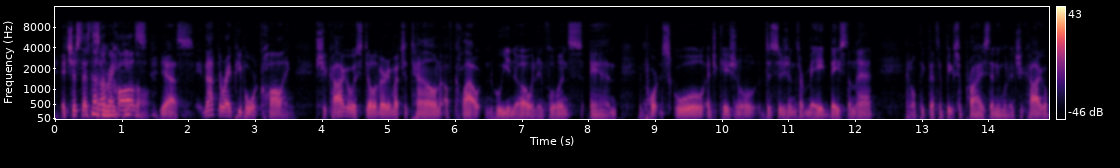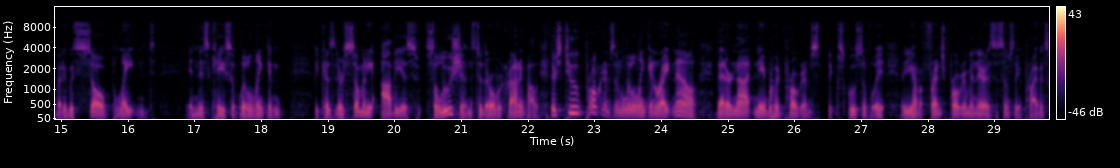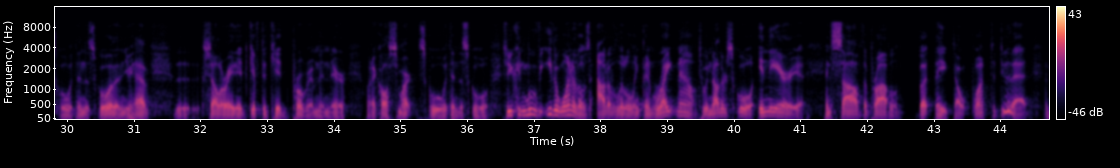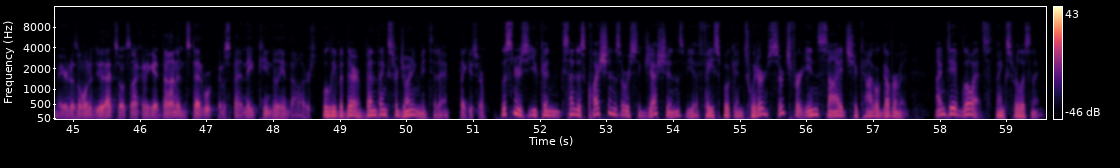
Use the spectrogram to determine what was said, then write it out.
It's just that It's some right calls, people. yes, not the right people were calling. Chicago is still very much a town of clout and who you know and influence, and important school educational decisions are made based on that. I don't think that's a big surprise to anyone in Chicago, but it was so blatant in this case of Little Lincoln because there's so many obvious solutions to their overcrowding policy. There's two programs in Little Lincoln right now that are not neighborhood programs exclusively. You have a French program in there, it's essentially a private school within the school, and then you have the accelerated gifted kid program in there, what I call smart school within the school. So you can move either one of those out of Little Lincoln right now to another school in the area and solve the problem. But they don't want to do that. The mayor doesn't want to do that, so it's not going to get done. Instead, we're going to spend $18 million. We'll leave it there. Ben, thanks for joining me today. Thank you, sir. Listeners, you can send us questions or suggestions via Facebook and Twitter. Search for Inside Chicago Government. I'm Dave Glowacz. Thanks for listening.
